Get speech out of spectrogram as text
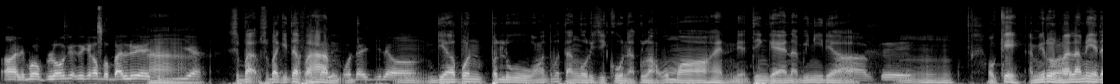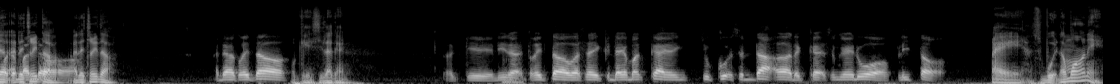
Ha, RM50 tu kira berbaloi Ah. tinggi lah. Sebab sebab kita faham gila. hmm, dia pun perlu orang tu pun tanggung risiko nak keluar rumah kan dia tinggal anak bini dia. Ah, betul. Hmm, hmm, hmm. Okey, Amirul malam ni ada ada cerita, ada cerita. Ada cerita. Okey, silakan. Okey, ni nak cerita pasal kedai makan yang cukup sedap lah dekat Sungai Dua, Pelita. Eh, sebut nama ni.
